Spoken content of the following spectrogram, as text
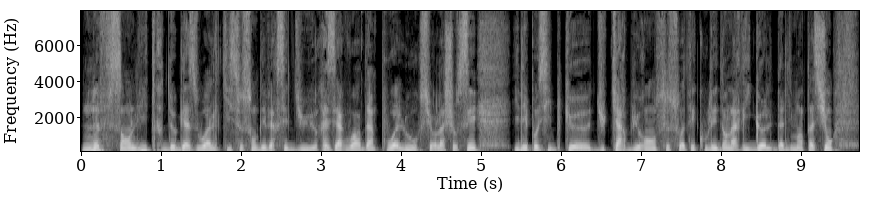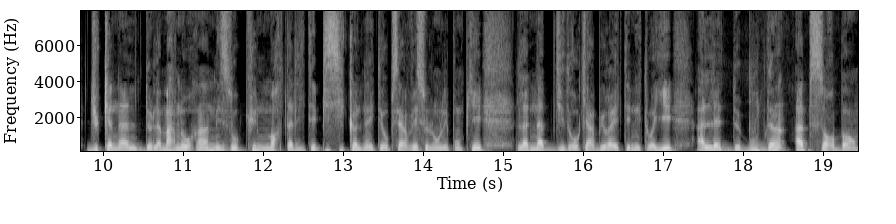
900 litres de gasoil qui se sont déversés du réservoir d'un poids lourd sur la chaussée. Il est possible que du carburant se soit écoulé dans la rigole d'alimentation du canal de la Marne Rhin, mais aucune mortalité piscicole n'a été observée selon les pompiers. La nappe d'hydrocarbures a été nettoyée à l'aide de boudins absorbants.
